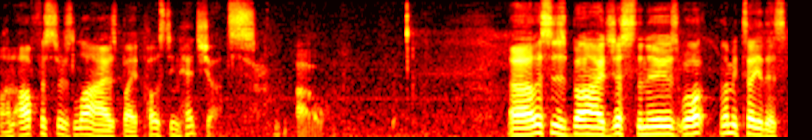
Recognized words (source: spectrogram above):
on officers' lives by posting headshots. Uh, this is by Just the News. Well, let me tell you this.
